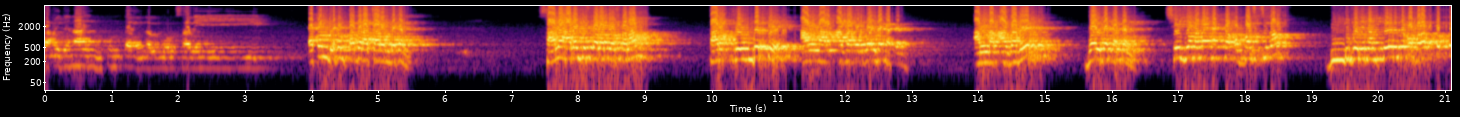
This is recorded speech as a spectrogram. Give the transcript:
تعدنا إن كنت من المرسلين এখন দেখেন তাদের আচরণ দেখেন সালেহ আলাইহিস সালাতু ওয়াস সালাম তার কওমদেরকে আল্লাহর আযাবের ভয় দেখাতেন আল্লাহর আযাবের ভয় দেখাতেন সেই জমানায় একটা অভ্যাস ছিল বিন্দু পরিমাণ কেউ যদি অপরাধ করত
